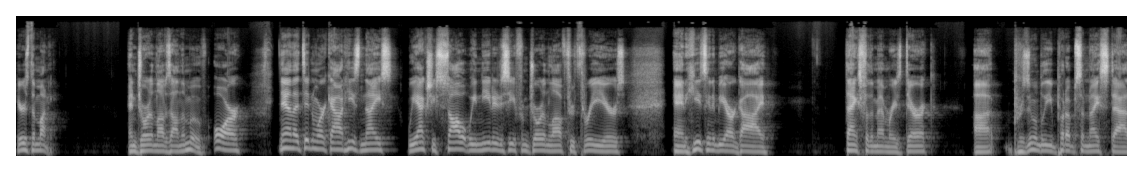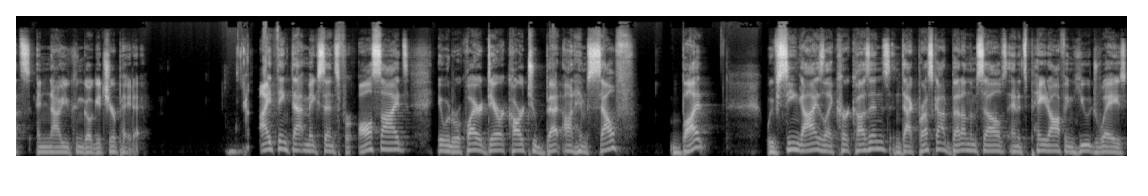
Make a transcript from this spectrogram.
Here's the money. And Jordan Love's on the move. Or, yeah, that didn't work out. He's nice. We actually saw what we needed to see from Jordan Love through three years, and he's going to be our guy. Thanks for the memories, Derek. Uh, presumably, you put up some nice stats, and now you can go get your payday. I think that makes sense for all sides. It would require Derek Carr to bet on himself, but We've seen guys like Kirk Cousins and Dak Prescott bet on themselves, and it's paid off in huge ways.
